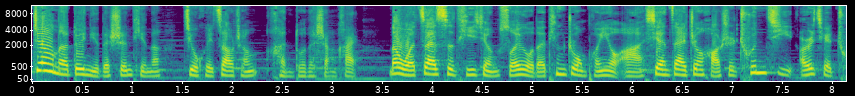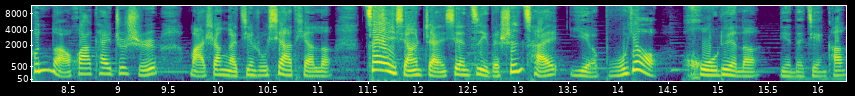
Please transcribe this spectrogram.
这样呢，对你的身体呢就会造成很多的伤害。那我再次提醒所有的听众朋友啊，现在正好是春季，而且春暖花开之时，马上啊进入夏天了，再想展现自己的身材，也不要。忽略了您的健康。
